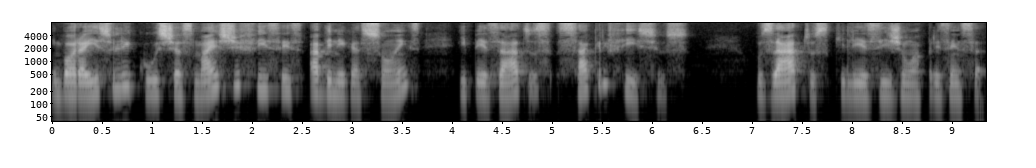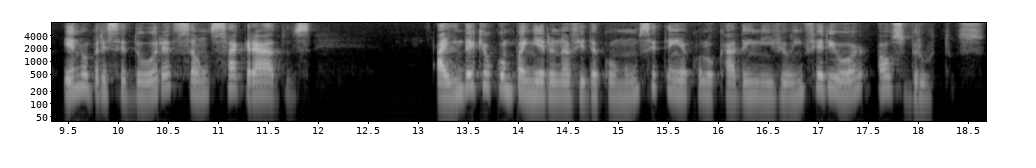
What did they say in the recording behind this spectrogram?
embora isso lhe custe as mais difíceis abnegações e pesados sacrifícios. Os atos que lhe exijam a presença enobrecedora são sagrados, ainda que o companheiro na vida comum se tenha colocado em nível inferior aos brutos.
